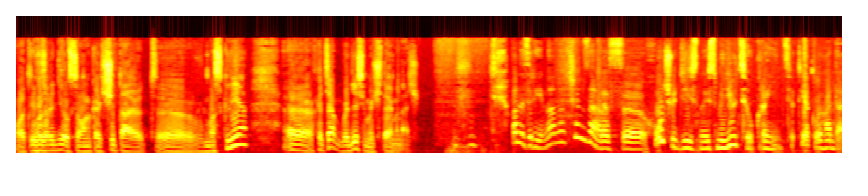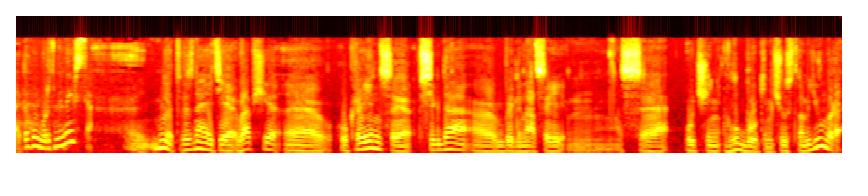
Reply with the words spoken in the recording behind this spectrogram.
Вот, и возродился он, как считают, э, в Москве, э, хотя в Одессе мы считаем иначе. Пане Сергію, ну а над чим зараз е, хочуть дійсно і сміються українці? От як ви гадаєте, гумор змінився? Э, Нет, вы знаете, вообще э, украинцы всегда э, были нацией м, с э, очень глубоким чувством юмора.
